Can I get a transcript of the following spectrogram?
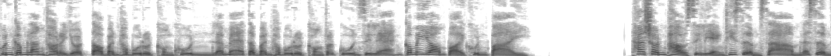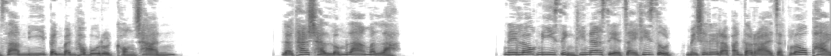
คุณกำลังทรยศต่อบรรพบุรุษของคุณ และแม้แต่บรรพบุรุษของตระกูลซิเลียงก็ไม่ยอมปล่อยคุณไป ถ้าชนเผ่าซิเลียงที่เสื่อมทรามและเสื่อมทรามนี้เป็นบรรพบุรุษของฉัน แล้วถ้าฉันล้มล้างมันละ่ะ ในโลกนี้สิ่งที่น่าเสียใจที่สุด ไม่ใช่ได้รับอันตรายจากโลกภาย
